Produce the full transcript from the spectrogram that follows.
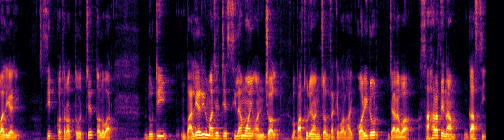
বালিয়ারি। সিপ কথার অর্থ হচ্ছে তলোয়ার। দুটি বালিয়ারির মাঝের যে শিলাময় অঞ্চল বা পাথুরে অঞ্চল তাকে বলা হয় করিডোর, যারা বা সাহারাতে নাম গাসি।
